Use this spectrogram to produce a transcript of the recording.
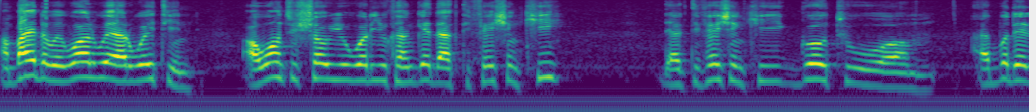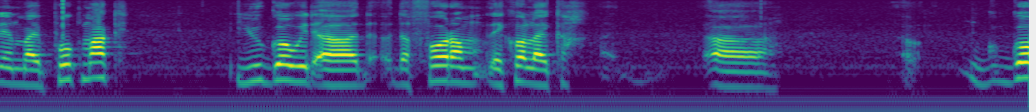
And by the way while we are waiting I want to show you where you can get the activation key. The activation key go to um, I put it in my bookmark you go with uh, the, the forum they call like uh, go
